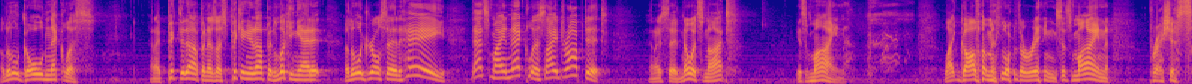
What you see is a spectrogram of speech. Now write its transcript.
a little gold necklace. And I picked it up, and as I was picking it up and looking at it, a little girl said, Hey, that's my necklace. I dropped it. And I said, No, it's not. It's mine. like Gollum in Lord of the Rings, it's mine, precious.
